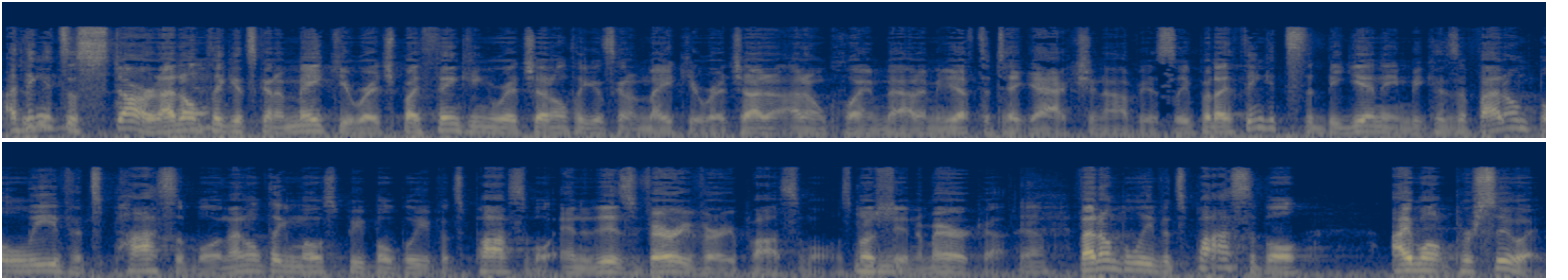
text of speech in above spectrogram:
I think it's a start. I don't yeah. think it's going to make you rich. By thinking rich, I don't think it's going to make you rich. I don't, I don't claim that. I mean, you have to take action, obviously. But I think it's the beginning because if I don't believe it's possible, and I don't think most people believe it's possible, and it is very, very possible, especially mm-hmm. in America. Yeah. If I don't believe it's possible, I won't pursue it.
